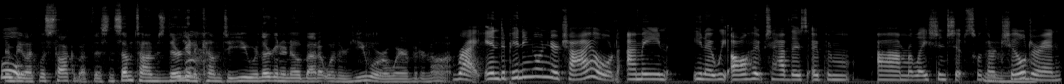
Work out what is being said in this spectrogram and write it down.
and be like, let's talk about this. And sometimes they're going to come to you or they're going to know about it whether you are aware of it or not. Right. And depending on your child, I mean, you know, we all hope to have those open um, relationships with our Mm-hmm. children.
